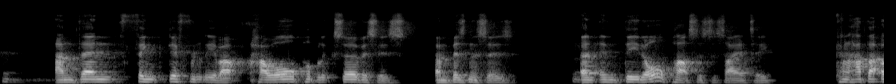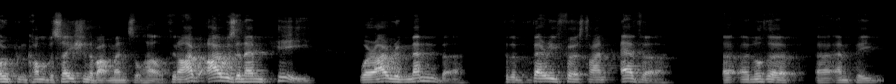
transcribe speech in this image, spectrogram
hmm. and then think differently about how all public services and businesses, hmm. and indeed all parts of society, can have that open conversation about mental health. You know, I, I was an MP where I remember for the very first time ever, uh, another uh, MP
